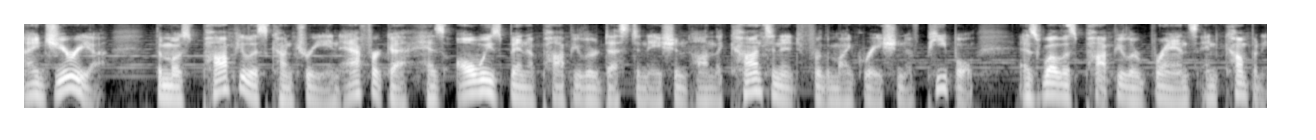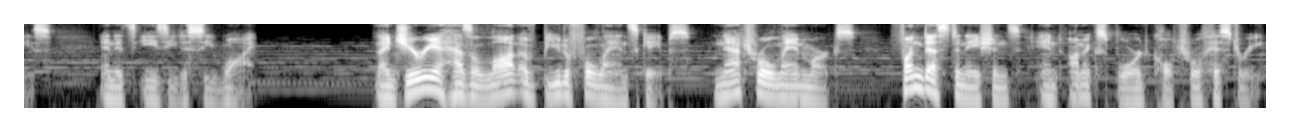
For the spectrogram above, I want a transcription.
Nigeria, the most populous country in Africa, has always been a popular destination on the continent for the migration of people, as well as popular brands and companies, and it's easy to see why. Nigeria has a lot of beautiful landscapes, natural landmarks, fun destinations, and unexplored cultural history.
